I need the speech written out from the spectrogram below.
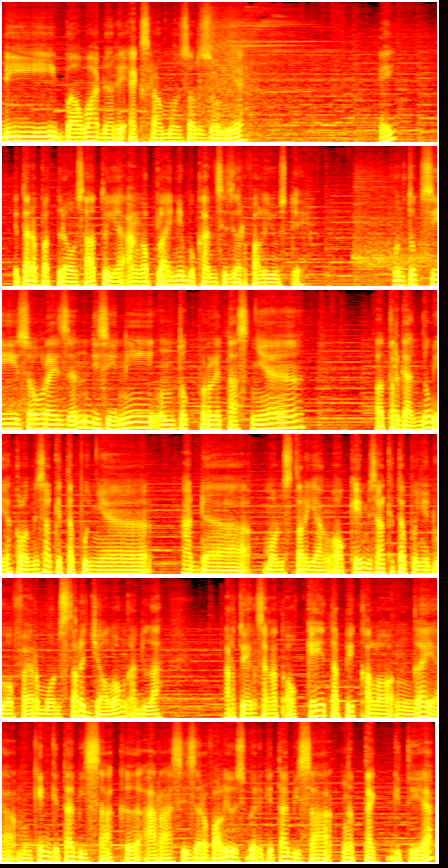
di bawah dari extra monster zone ya. Oke. Kita dapat draw satu ya. Anggaplah ini bukan Caesar Valius deh. Untuk si Soul Resin di sini untuk prioritasnya uh, tergantung ya. Kalau misal kita punya ada monster yang oke, okay, misal kita punya dua fire monster, Jalong adalah kartu yang sangat oke okay, tapi kalau enggak ya mungkin kita bisa ke arah Caesar Valius biar kita bisa ngetek gitu ya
